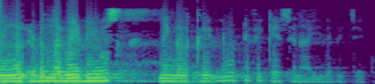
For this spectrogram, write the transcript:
നിങ്ങൾ ഇടുന്ന വീഡിയോസ് നിങ്ങൾക്ക് നോട്ടിഫിക്കേഷനായി ലഭിച്ചേക്കും.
